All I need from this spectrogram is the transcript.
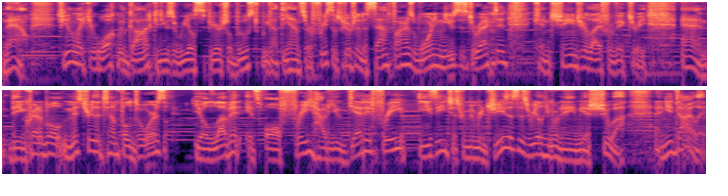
Now, feeling like your walk with God could use a real spiritual boost? We got the answer. Free subscription to Sapphire's Warning Muses Directed can change your life for victory. And the incredible Mystery of the Temple Doors You'll love it. It's all free. How do you get it free? Easy. Just remember Jesus' real Hebrew name, Yeshua, and you dial it.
